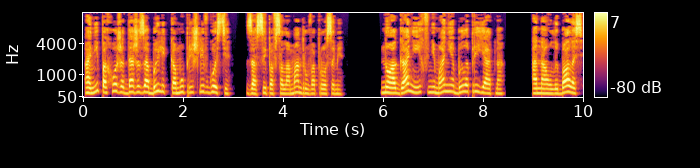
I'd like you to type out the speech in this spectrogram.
Они, похоже, даже забыли, к кому пришли в гости, засыпав Саламандру вопросами. Но Агане их внимание было приятно. Она улыбалась,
